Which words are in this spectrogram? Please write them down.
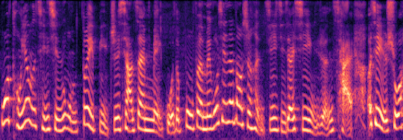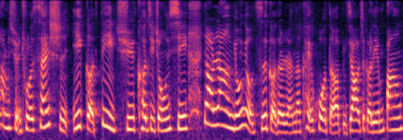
不过同样的情形，如果我们对比之下，在美国的部分，美国现在倒是很积极在吸引人才，而且也说他们选出了三十一个地区科技中心，要让拥有资格的人呢可以获得比较这个联邦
